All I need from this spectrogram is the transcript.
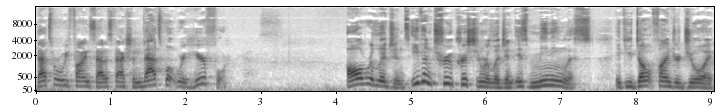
That's where we find satisfaction. That's what we're here for. All religions, even true Christian religion, is meaningless if you don't find your joy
